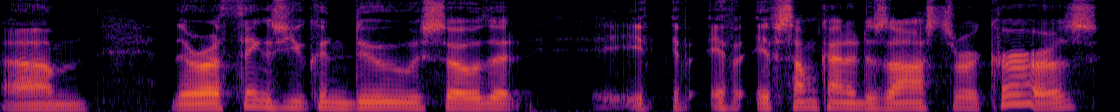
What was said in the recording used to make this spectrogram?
Um, there are things you can do so that if, if, if, if some kind of disaster occurs,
